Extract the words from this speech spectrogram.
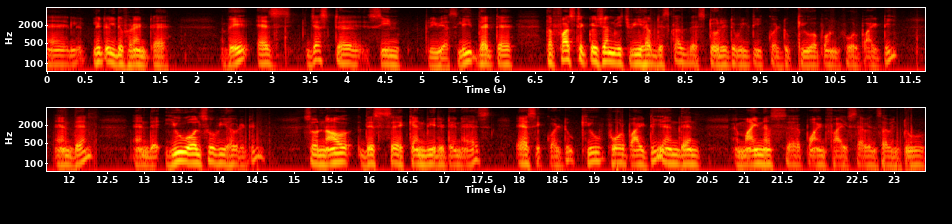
a little different uh, way as just uh, seen previously that uh, the first equation which we have discussed the storageability equal to q upon 4 pi t and then and u also we have written. So, now this uh, can be written as s equal to q 4 pi t and then uh, minus, uh, 0.5772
